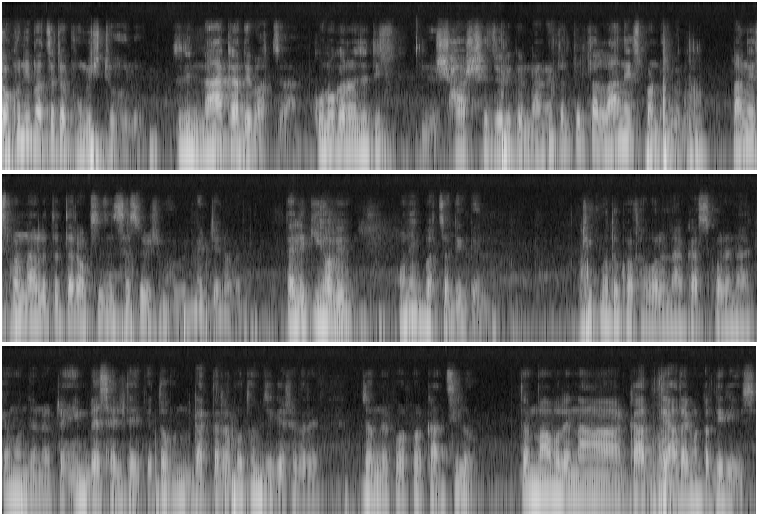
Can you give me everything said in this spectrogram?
যখনই বাচ্চাটা ভূমিষ্ঠ হলো, যদি না কাঁদে বাচ্চা, কোনো কারণে যদি শ্বাস সে জোরে করে না নেয়, তাহলে তো তার লাং এক্সপান্ড হবে না। লাং এক্সপান্ড না হলে তো তার অক্সিজেন স্যাচুরেশন হবে মেনটেন হবে না। তাহলে কি হবে? অনেক বাচ্চা দেখবেন ঠিক মতো কথা বলে না, কাজ করে না, কেমন যেন একটা ইমবেসাইল টাইপের তখন ডাক্তাররা প্রথম জিজ্ঞাসা করে, জন্মের পর পর কাজ ছিল তখন মা বলে, না, কাঁদতে আধা ঘণ্টা দেরি হয়েছে।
